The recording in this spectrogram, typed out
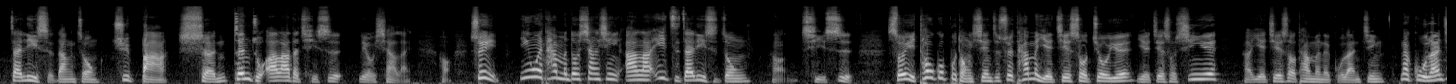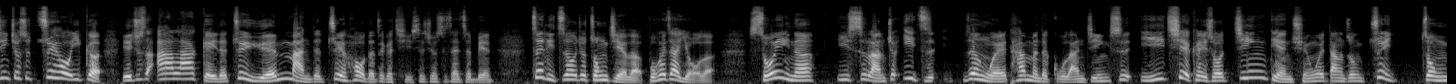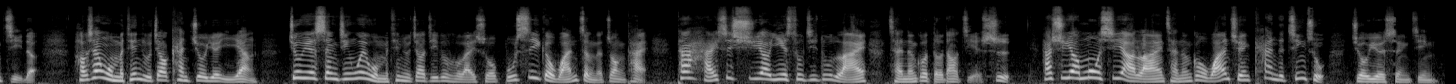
在历史当中去把神真主阿拉的启示留下来。好，所以因为他们都相信阿拉一直在历史中啊启示，所以透过不同先知，所以他们也接受旧约，也接受新约。啊，也接受他们的《古兰经》，那《古兰经》就是最后一个，也就是阿拉给的最圆满的、最后的这个启示，就是在这边。这里之后就终结了，不会再有了。所以呢，伊斯兰就一直认为他们的《古兰经》是一切可以说经典权威当中最终极的，好像我们天主教看旧约一样。旧约圣经为我们天主教基督徒来说，不是一个完整的状态，它还是需要耶稣基督来才能够得到解释。它需要墨西亚来才能够完全看得清楚旧约圣经，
